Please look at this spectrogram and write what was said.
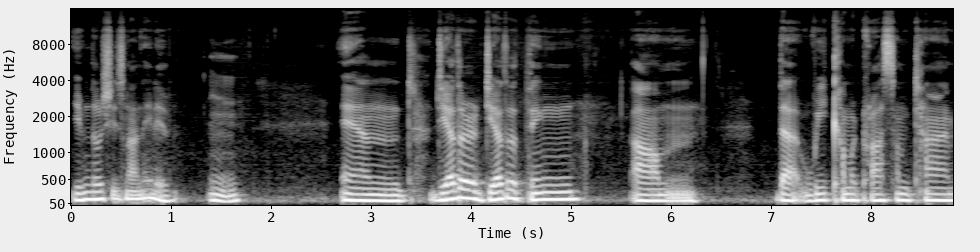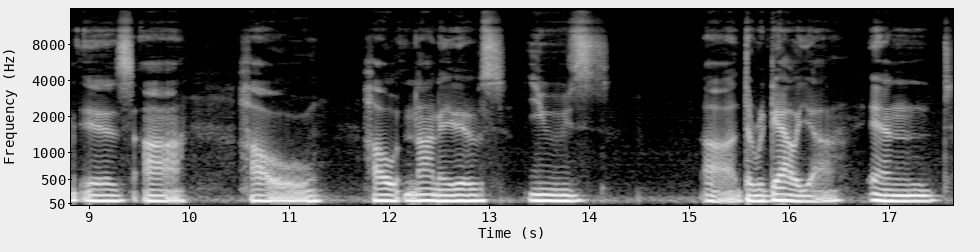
even though she's not native. Mm. and the other the other thing um, that we come across sometime is uh, how how non-natives use uh, the regalia and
